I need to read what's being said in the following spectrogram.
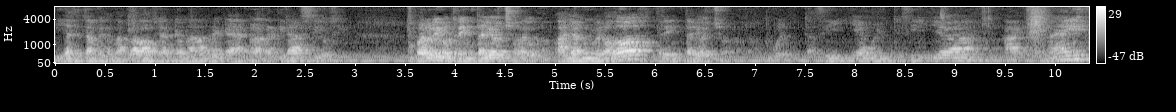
y ya se está empezando a clavar, o sea que es un alambre que es para retirar sí o sí. Pues lo mismo, 38 euros. Haya número 2, 38 euros. Vueltecilla, vueltecilla. Ahí tenéis.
